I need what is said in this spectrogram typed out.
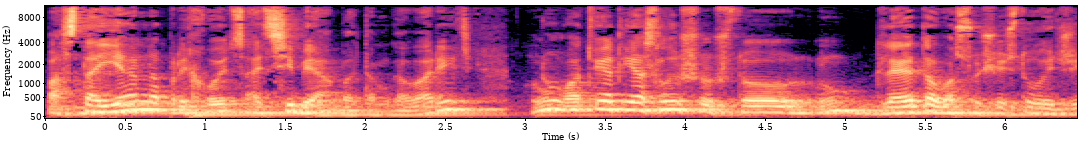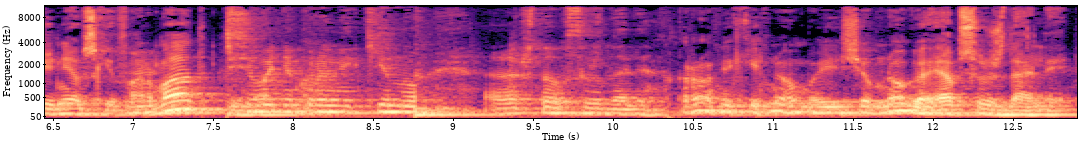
постоянно приходится от себя об этом говорить. Ну, в ответ я слышу, что ну, для этого существует женевский формат. Сегодня, кроме кино, э, что обсуждали? Кроме кино мы еще многое обсуждали.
